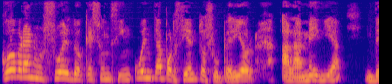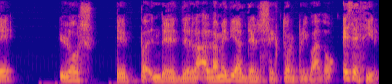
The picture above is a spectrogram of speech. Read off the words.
cobran un sueldo que es un 50% superior a la media de los eh, de, la, media del sector privado. Es decir,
